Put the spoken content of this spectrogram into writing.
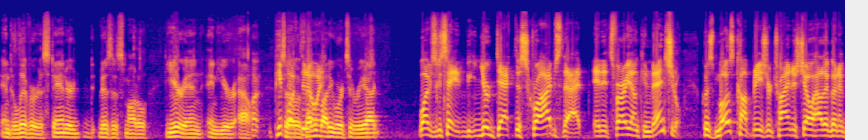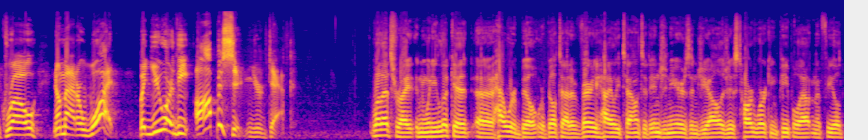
and deliver a standard business model year in and year out. Uh, people so if everybody were to react. Well, I was going to say, your deck describes that, and it's very unconventional because most companies are trying to show how they're going to grow no matter what. But you are the opposite in your deck. Well, that's right. And when you look at uh, how we're built, we're built out of very highly talented engineers and geologists, hardworking people out in the field.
